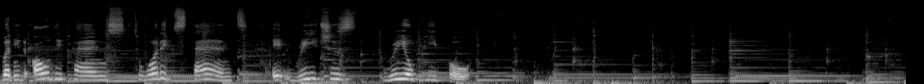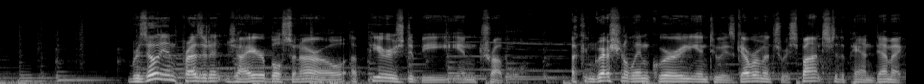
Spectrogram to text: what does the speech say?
but it all depends to what extent it reaches real people. Brazilian President Jair Bolsonaro appears to be in trouble. A congressional inquiry into his government's response to the pandemic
